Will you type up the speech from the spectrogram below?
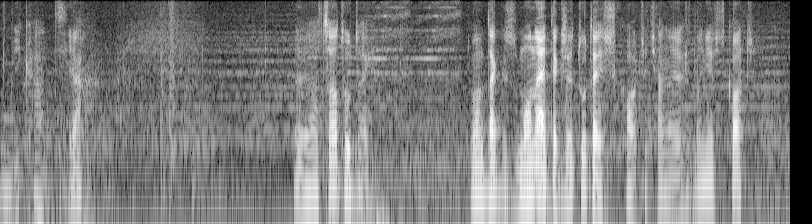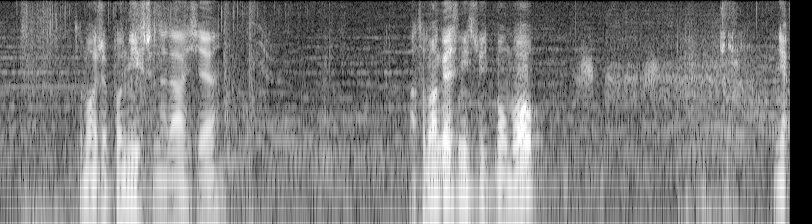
W ubikacjach. E, A co tutaj? Tu mam tak z monetek, że tutaj wskoczyć, ale chyba nie wskoczę. To może poniszczę na razie. A to mogę zniszczyć bombą? Nie.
